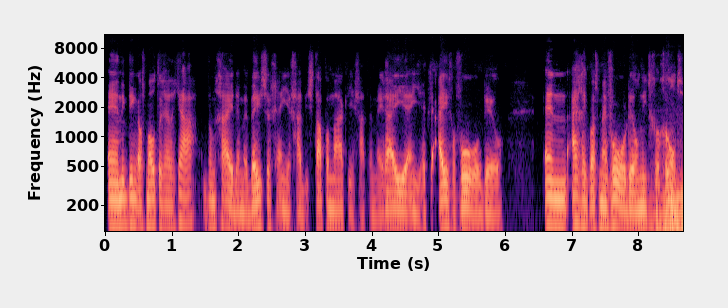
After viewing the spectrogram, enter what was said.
En ik denk als motorrijder, ja, dan ga je ermee bezig. En je gaat die stappen maken, je gaat ermee rijden. En je hebt je eigen vooroordeel. En eigenlijk was mijn vooroordeel niet gegrond.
